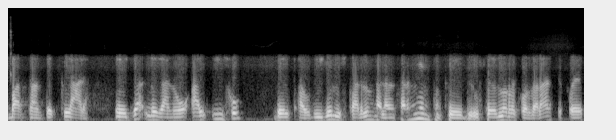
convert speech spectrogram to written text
bastante clara. Ella le ganó al hijo del caudillo Luis Carlos Galán Sarmiento, que ustedes lo recordarán, que fue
